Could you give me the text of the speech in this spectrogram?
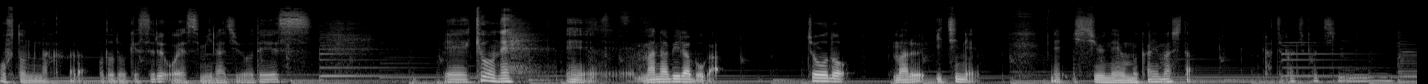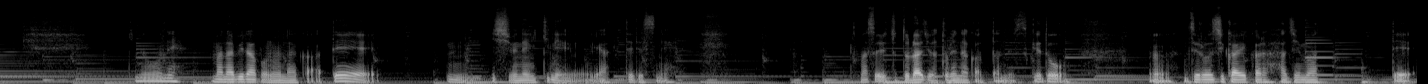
お布団の中からお届けするおやすみラジオです、えー、今日ね、えー、学びラボがちょうど丸1年、ね、1周年を迎えました。パチパチパチ。昨日ね学びラボの中で、うん、1周年記念をやってですね。まあそれちょっとラジオ撮れなかったんですけど、うん、0時会から始まって、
